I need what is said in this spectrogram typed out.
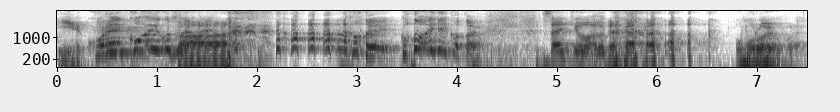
いいね。これこういうことだよあね こういうこういうことよ。最強ワード。クイズおもろいよこれ。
